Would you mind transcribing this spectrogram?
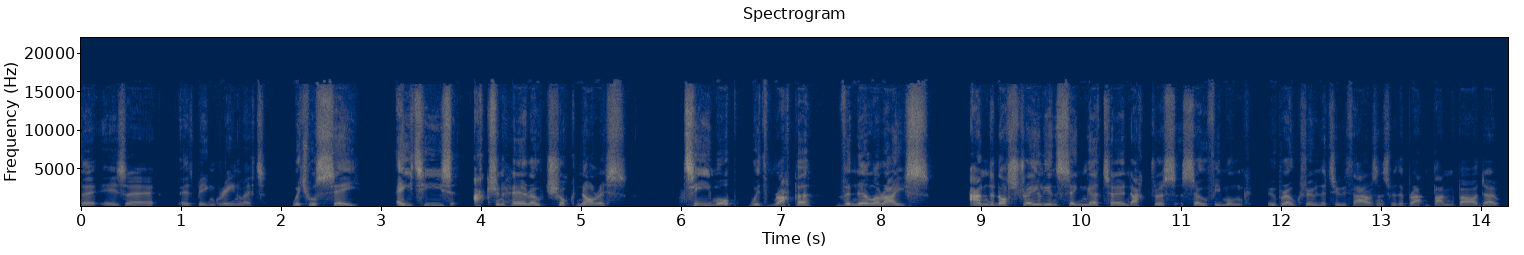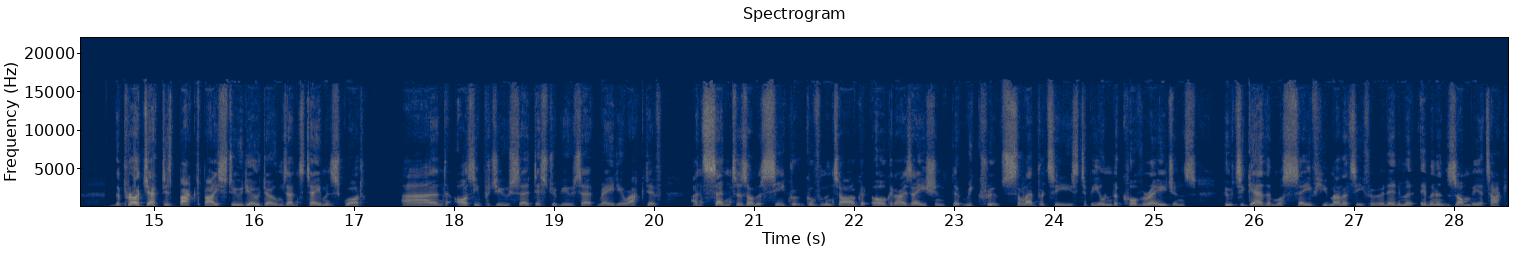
that is uh, is being greenlit, which will see 80s action hero Chuck Norris team up with rapper Vanilla Ice and an Australian singer turned actress Sophie Monk, who broke through in the 2000s with the band Bardot. The project is backed by Studio Dome's Entertainment Squad and Aussie producer distributor Radioactive, and centres on a secret government organisation that recruits celebrities to be undercover agents who together must save humanity from an imminent zombie attack.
